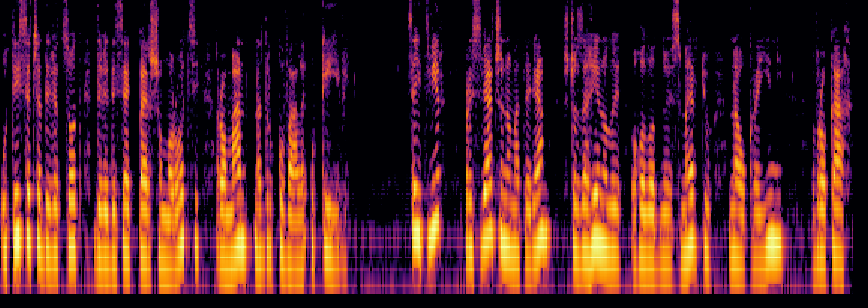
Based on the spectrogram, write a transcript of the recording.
у 1991 році роман надрукували у Києві. Цей твір присвячено матерям, що загинули голодною смертю на Україні в роках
